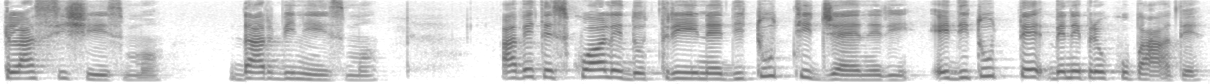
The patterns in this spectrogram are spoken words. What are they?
classicismo, darwinismo. Avete scuole e dottrine di tutti i generi e di tutte ve ne preoccupate,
